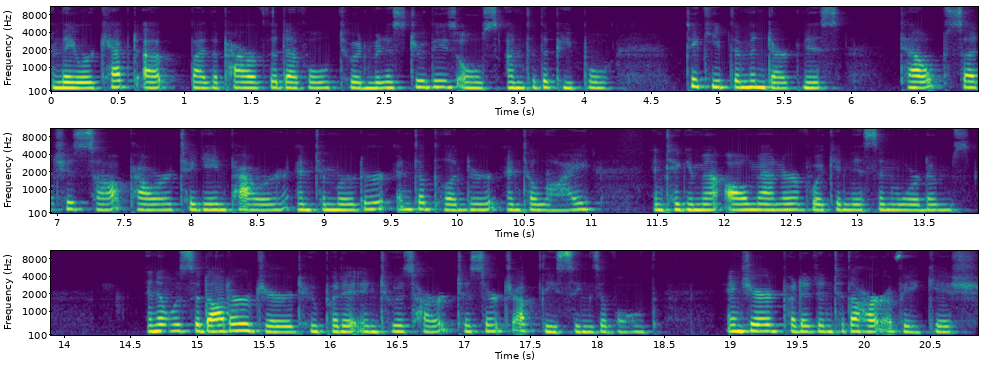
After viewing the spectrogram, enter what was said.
And they were kept up by the power of the devil to administer these oaths unto the people, to keep them in darkness, to help such as sought power to gain power, and to murder, and to plunder, and to lie, and to commit all manner of wickedness and whoredoms. And it was the daughter of Jared who put it into his heart to search up these things of old. And Jared put it into the heart of Akish,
